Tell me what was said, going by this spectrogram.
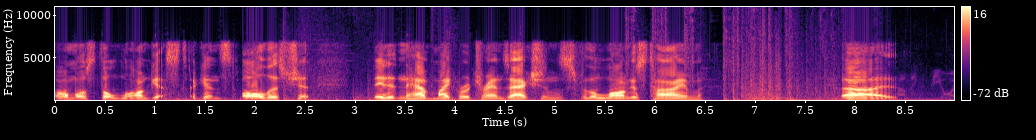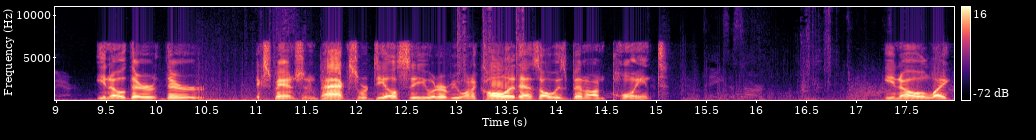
almost the longest against all this shit. They didn't have microtransactions for the longest time. Uh, you know, their their expansion packs or DLC, whatever you want to call it, has always been on point. You know, like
